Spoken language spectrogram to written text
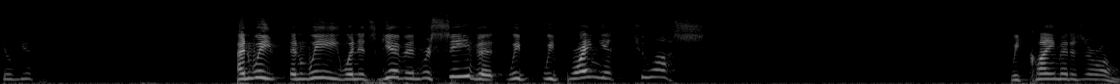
He'll give it. And we, and we, when it's given, receive it. We, we bring it to us. We claim it as our own.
